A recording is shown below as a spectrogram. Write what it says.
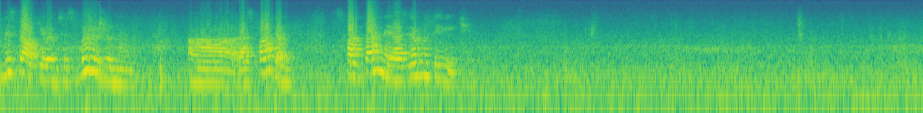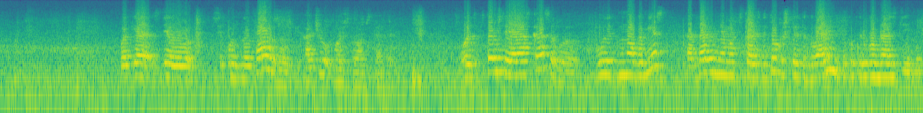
мы сталкиваемся с выраженным а, распадом спонтанной развернутой речи. Вот я сделаю секундную паузу и хочу кое-что вам сказать. Вот в том, что я рассказываю, будет много мест, когда вы мне можете сказать, вы только что это говорили, только в другом разделе.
